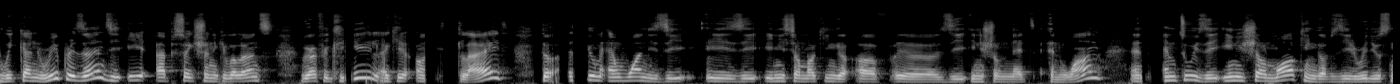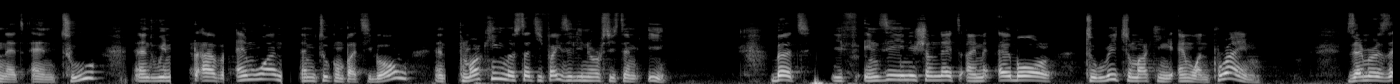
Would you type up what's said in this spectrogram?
we can represent the abstraction equivalence graphically, like on this slide. So assume M1 is the, is the initial marking of uh, the initial net N1, and M2 is the initial marking of the reduced net N2, and we must have M1 M2 compatible, and marking must satisfy the linear system E. But if in the initial net I'm able to reach marking M1 prime, there must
